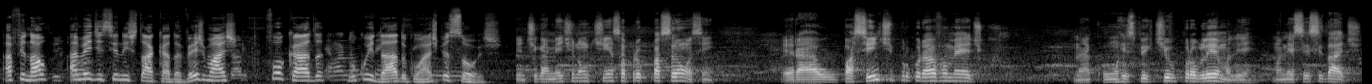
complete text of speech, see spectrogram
Afinal, a medicina está cada vez mais focada no cuidado com as pessoas. Antigamente não tinha essa preocupação assim. Era o paciente procurava o médico né, com um respectivo problema ali, uma necessidade.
